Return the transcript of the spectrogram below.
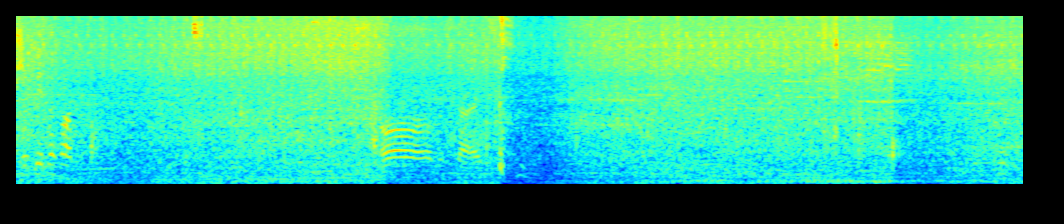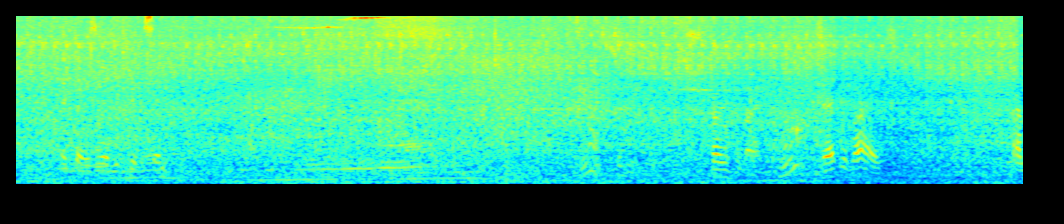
Пішохід назад. О, починається. Так то зводить кіпсом. Хто не знає? Це не знає. Там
